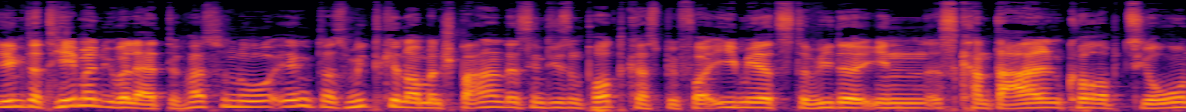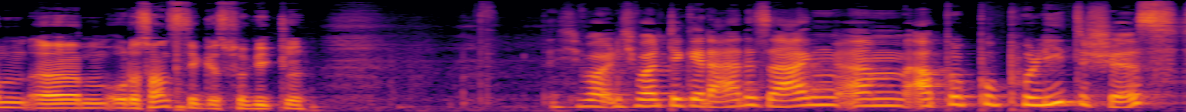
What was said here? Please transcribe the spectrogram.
irgendeine Themenüberleitung? Hast du nur irgendwas mitgenommen, Spannendes in diesem Podcast, bevor ich mir jetzt da wieder in Skandalen, Korruption ähm, oder sonstiges verwickel? Ich, wollte, ich wollte gerade sagen, ähm, apropos Politisches.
